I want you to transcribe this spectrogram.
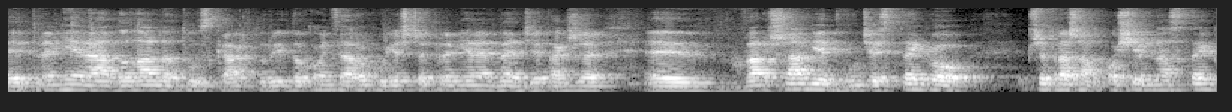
y, premiera Donalda Tuska, który do końca roku jeszcze premierem będzie, także y, w Warszawie 20, przepraszam, 18,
